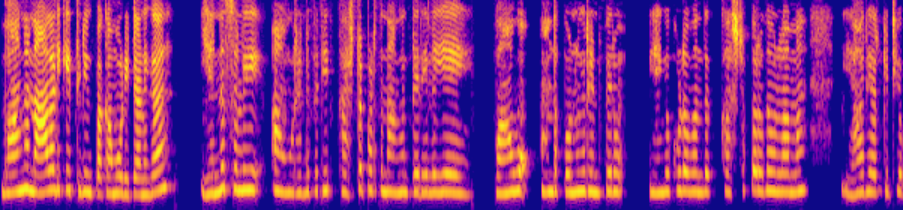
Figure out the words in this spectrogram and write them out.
வாங்க நாலடிக்கே திரும்பி பார்க்க மூடிட்டானுங்க என்ன சொல்லி அவங்க ரெண்டு பேத்தையும் கஷ்டப்படுத்துனாங்கன்னு தெரியலையே. பாவம் அந்த பொண்ணுங்க ரெண்டு பேரும் எங்க கூட வந்து கஷ்டப்படுறதும் இல்லாம யார் யார்கிட்டயோ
